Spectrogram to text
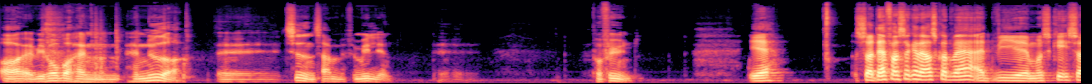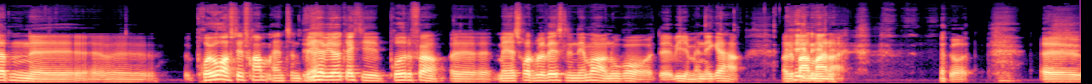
og øh, vi håber, han, han nyder øh, tiden sammen med familien øh, på Fyn. Ja, så derfor så kan det også godt være, at vi øh, måske sådan øh, øh prøver os lidt frem, Anton. Vi ja. har vi jo ikke rigtig prøvet det før, øh, men jeg tror, det bliver væsentligt nemmere nu, hvor øh, William han ikke er her, og det er bare mig og dig. Godt. Øh,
